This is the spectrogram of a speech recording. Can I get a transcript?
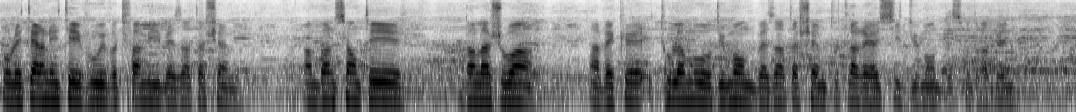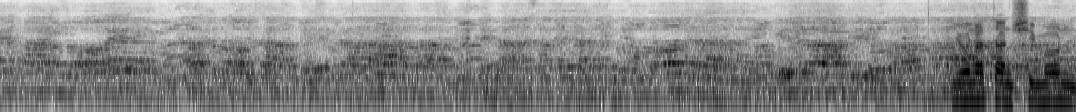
pour l'éternité, vous et votre famille, Bezat Hashem. En bonne santé, dans la joie, avec tout l'amour du monde, Bezat Hashem, toute la réussite du monde, Bessoud Rabbeinu. יונתן שמעון,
